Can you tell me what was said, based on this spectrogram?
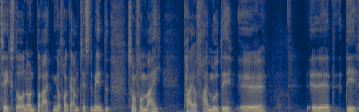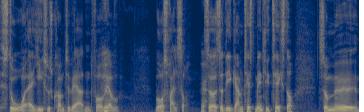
tekster og nogle beretninger fra Gamle Testamentet, som for mig peger frem mod det, øh, øh, det store, at Jesus kom til verden for at være vores frelser. Ja. Så, så det er gamle testamentlige tekster, som øh,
